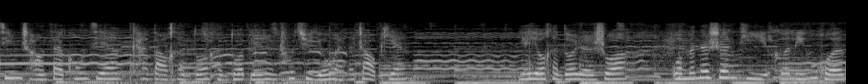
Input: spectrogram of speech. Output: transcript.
经常在空间看到很多很多别人出去游玩的照片，也有很多人说，我们的身体和灵魂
